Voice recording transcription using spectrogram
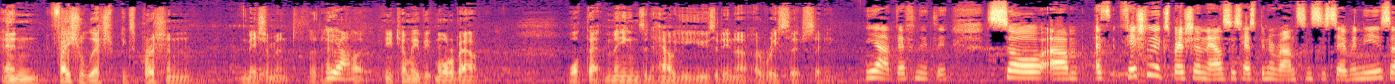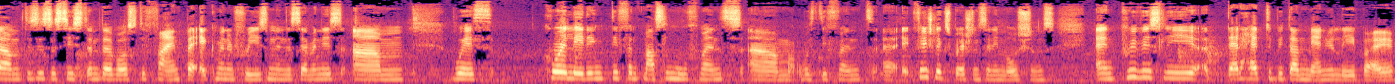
And facial ex- expression measurement. yeah. Like, can you tell me a bit more about what that means and how you use it in a, a research setting? Yeah, definitely. So, um, facial expression analysis has been around since the 70s. Um, this is a system that was defined by Ekman and Friesen in the 70s um, with correlating different muscle movements um, with different uh, facial expressions and emotions. And previously, uh, that had to be done manually by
